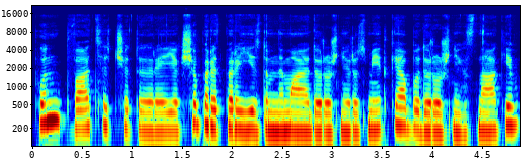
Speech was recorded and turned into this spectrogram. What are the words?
Пункт 24. Якщо перед переїздом немає дорожньої розмітки або дорожніх знаків,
